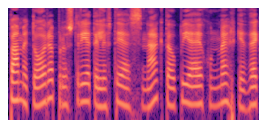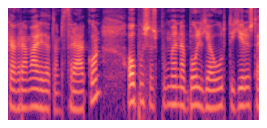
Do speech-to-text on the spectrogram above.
Πάμε τώρα προς τρία τελευταία σνακ τα οποία έχουν μέχρι και 10 γραμμάρια των θράκων, όπως ας πούμε ένα μπολ γιαούρτι γύρω στα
